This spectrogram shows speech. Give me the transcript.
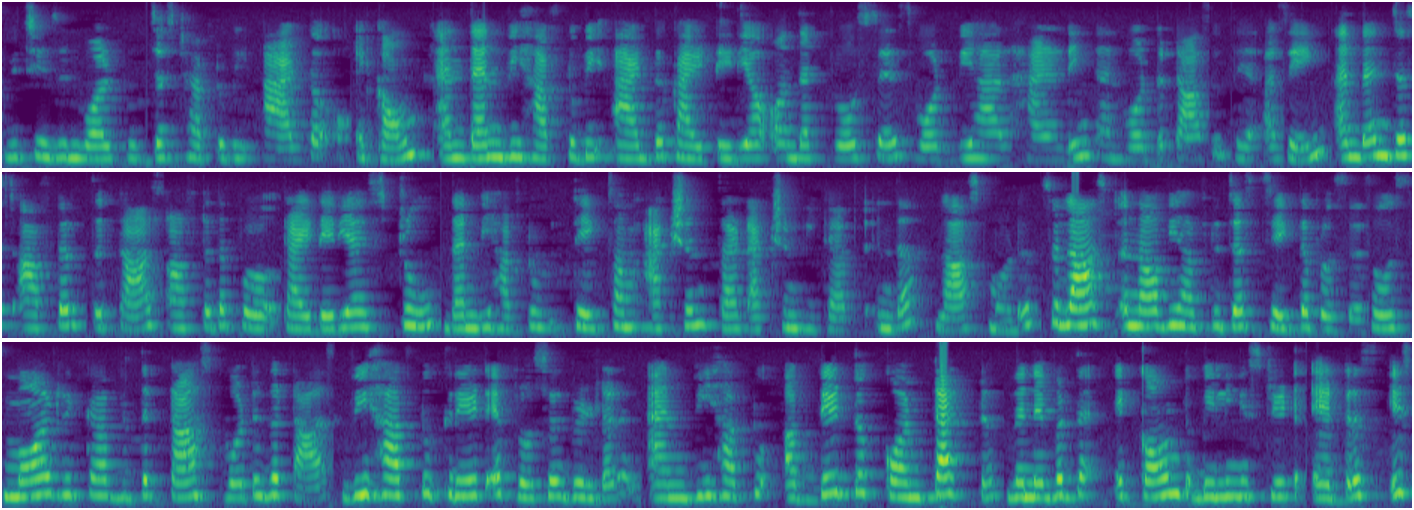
which is involved to just have to be add the account and then we have to be add the criteria on that process what we are handling and what the task they are saying. And then just after the task after the criteria is true then we have to take some action. That action we kept in the last module. So last uh, now we have to just check the process. So small recap with the task. What is the task? We have to create a process builder and we have to update the contact whenever the account billing street address is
